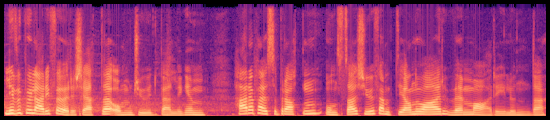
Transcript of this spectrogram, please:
Liverpool er i førersetet om Jude Bellingham. Her er pausepraten onsdag 25. januar ved Mari Lunde.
